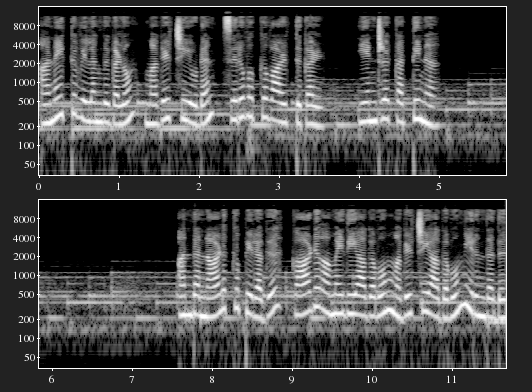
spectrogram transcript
அனைத்து விலங்குகளும் மகிழ்ச்சியுடன் சிறுவுக்கு வாழ்த்துகள். என்று கத்தின அந்த நாளுக்கு பிறகு காடு அமைதியாகவும் மகிழ்ச்சியாகவும் இருந்தது.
